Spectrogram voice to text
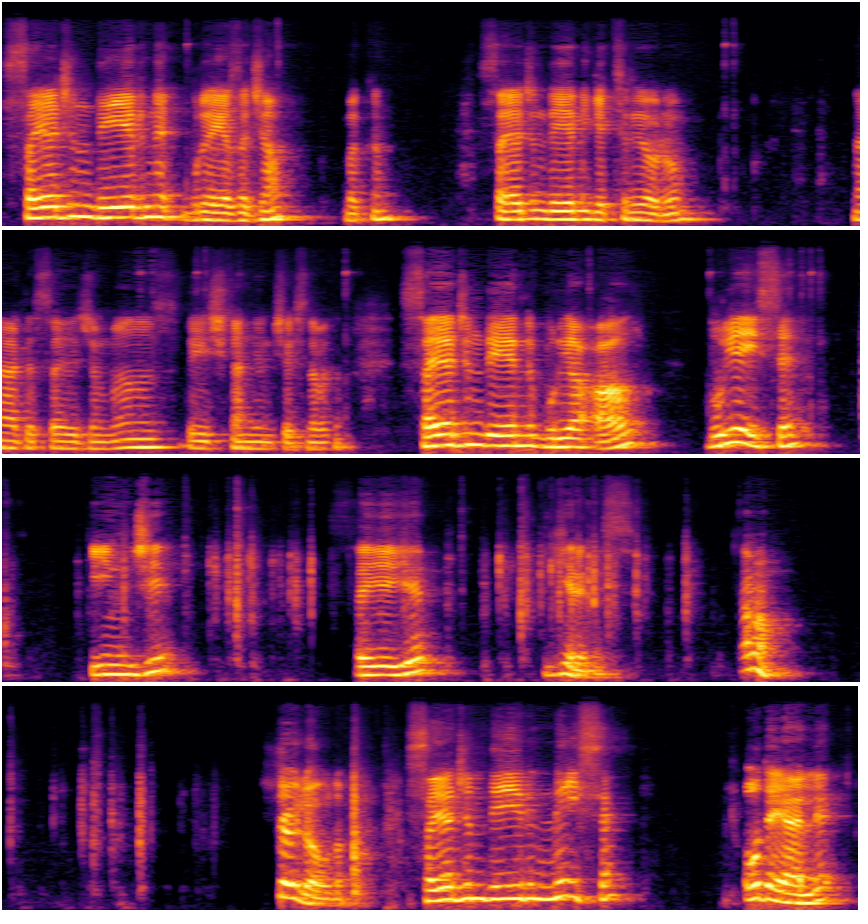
Sayacın değerini buraya yazacağım. Bakın sayacın değerini getiriyorum. Nerede sayacımız? Değişkenlerin içerisinde bakın. Sayacın değerini buraya al. Buraya ise inci sayıyı giriniz. Tamam. Şöyle oldu. Sayacın değeri neyse o değerle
